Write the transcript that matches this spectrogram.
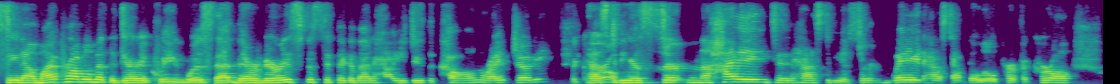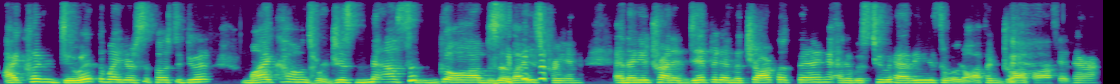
See, now my problem at the Dairy Queen was that they're very specific about how you do the cone, right, Jody? The It has to be a certain height, it has to be a certain weight, it has to have the little perfect curl. I couldn't do it the way you're supposed to do it. My cones were just massive gobs of ice cream. And then you try to dip it in the chocolate thing, and it was too heavy, so it would often drop off in there.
